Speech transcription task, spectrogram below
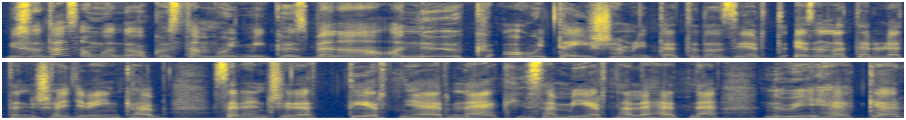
Viszont azon gondolkoztam, hogy miközben a, a nők, ahogy te is említetted, azért ezen a területen is egyre inkább szerencsére tért nyernek, hiszen miért ne lehetne női hacker,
